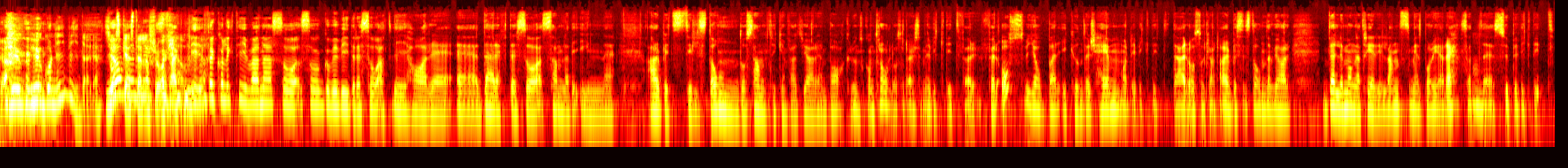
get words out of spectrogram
eh, hur, hur går ni vidare? Så Ja, ska jag ställa frågan. I- För kollektivarna så, så går vi vidare så att vi har eh, därefter så samlar vi in eh, arbetstillstånd och samtycken för att göra en bakgrundskontroll och så där som är viktigt för, för oss. Vi jobbar i kunders hem och det är viktigt där och såklart arbetstillstånden. Vi har väldigt många tredjelandsmedborgare så att det är superviktigt.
